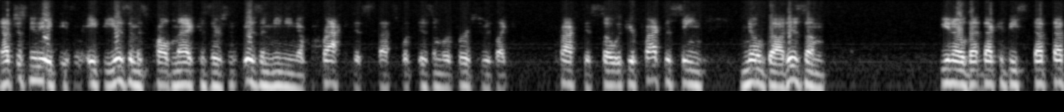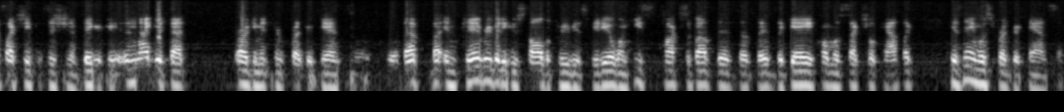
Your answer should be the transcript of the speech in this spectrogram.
not just new atheism, atheism is problematic because there's an ism meaning a practice. That's what ism refers to, is like practice. So if you're practicing no godism, you know that that could be that that's actually a position of bigotry. And I get that argument from Frederick Danson. That, but and everybody who saw the previous video, when he talks about the, the, the, the gay homosexual Catholic, his name was Frederick Danson.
